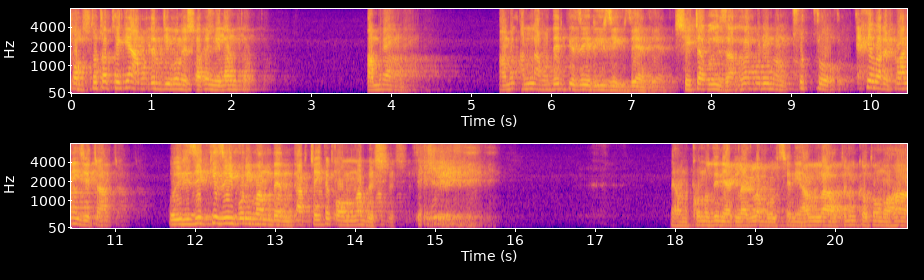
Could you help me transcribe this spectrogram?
শব্দটা থেকে আমাদের জীবনের সাথে মিলান্ত আমরা আমার আল্লাহ আমাদেরকে যে রিজিক দেন, সেটা ওই জাররা পরিমাণ ছোট্ট, একেবারে প্রাণী যেটা, ওই রিজিককে যেই পরিমাণ দেন, তার চাইতে কম না বেশি। যেমন কোনোদিন একলা একলা বলছেন, আল্লাহ, তুমি কত মহা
